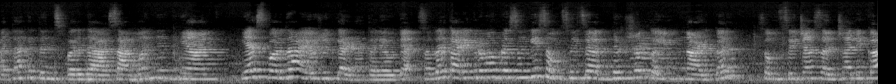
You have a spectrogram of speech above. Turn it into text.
कथाकथन स्पर्धा सामान्य ज्ञान या स्पर्धा आयोजित करण्यात आल्या होत्या. सदर कार्यक्रमाप्रसंगी संस्थेचे अध्यक्ष कयुम नाडकर संस्थेच्या संचालिका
